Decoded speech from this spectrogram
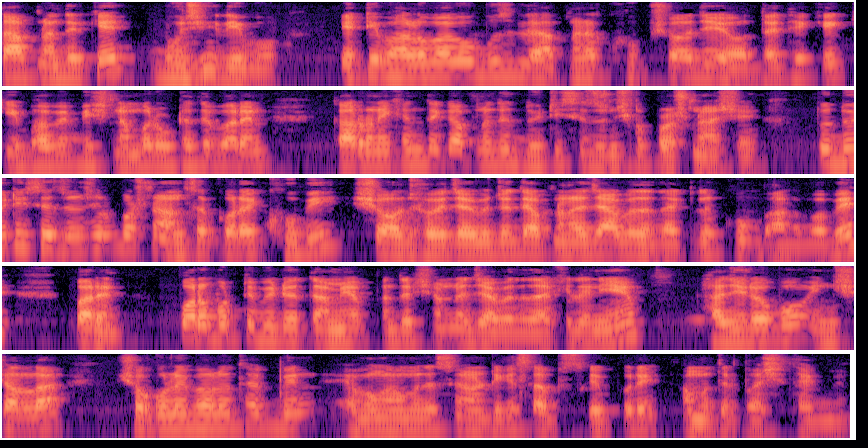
তা আপনাদেরকে বুঝিয়ে দিব। এটি ভালোভাবে বুঝলে আপনারা খুব সহজে এই অধ্যায় থেকে কীভাবে বিশ নম্বর উঠাতে পারেন। কারণ এখান থেকে আপনাদের দুইটি সৃজনশীল প্রশ্ন আসে। তো দুইটি সৃজনশীল প্রশ্ন আনসার করাই খুবই সহজ হয়ে যাবে যদি আপনারা জাবেদা দাখিলা খুব ভালোভাবে পারেন। পরবর্তী ভিডিওতে আমি আপনাদের সামনে জাবেদা দাখিলা নিয়ে হাজির হব। ইনশাল্লাহ সকলেই ভালো থাকবেন এবং আমাদের চ্যানেলটিকে সাবস্ক্রাইব করে আমাদের পাশে থাকবেন।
